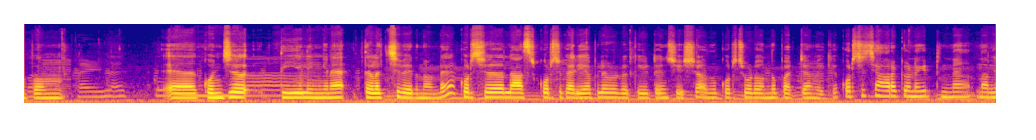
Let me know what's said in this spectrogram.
അപ്പം കൊഞ്ച് കൊഞ്ച് തീയിലിങ്ങനെ തിളച്ച് വരുന്നുണ്ട്. കുറച്ച് ലാസ്റ്റ് കുറച്ച് കരിവേപ്പില കൂടെ ഇട്ടതിന് ശേഷം അത് കുറച്ചുകൂടെ ഒന്ന് പറ്റാൻ വെക്കുക. കുറച്ച് ചാറൊക്കെ ഉണ്ടെങ്കിൽ പിന്നെ നല്ല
